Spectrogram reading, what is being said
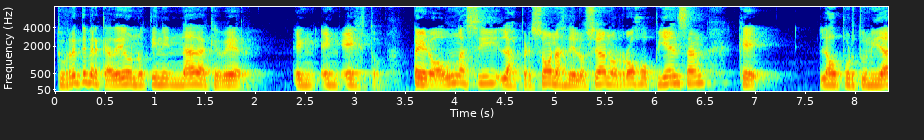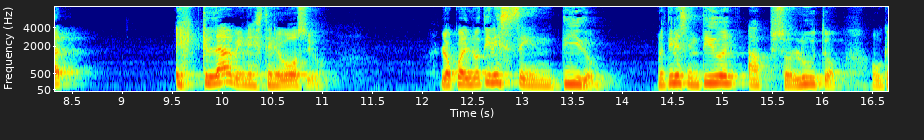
tu red de mercadeo no tiene nada que ver en, en esto. Pero aún así las personas del Océano Rojo piensan que la oportunidad es clave en este negocio, lo cual no tiene sentido, no tiene sentido en absoluto, ¿ok?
